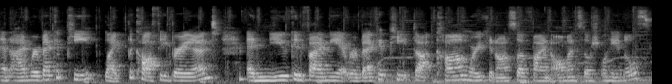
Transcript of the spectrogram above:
And I'm Rebecca Peet, like the coffee brand. And you can find me at RebeccaPeet.com, where you can also find all my social handles.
